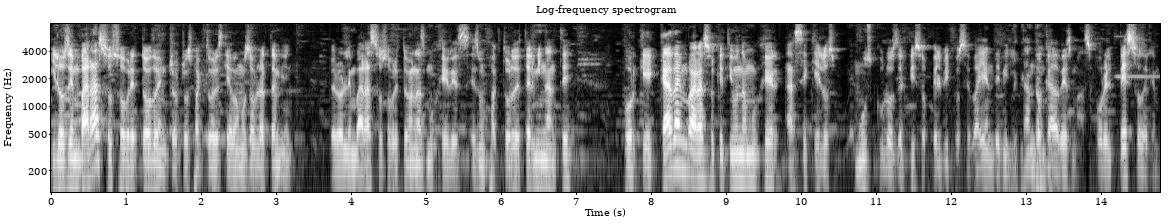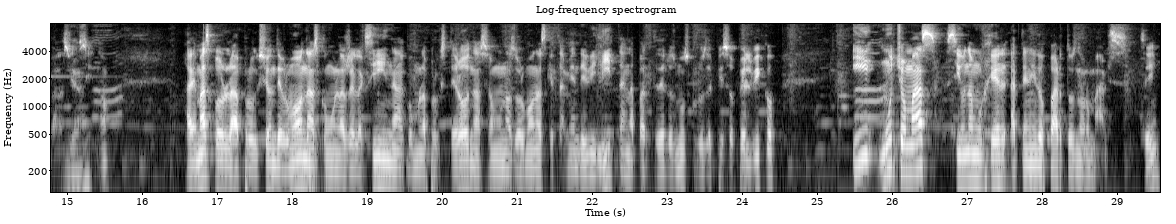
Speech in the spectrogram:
y los embarazos sobre todo, entre otros factores que vamos a hablar también, pero el embarazo sobre todo en las mujeres es un factor determinante porque cada embarazo que tiene una mujer hace que los músculos del piso pélvico se vayan debilitando Debilitando. cada vez más por el peso del embarazo. Además, por la producción de hormonas como la relaxina, como la progesterona, son unas hormonas que también debilitan la parte de los músculos del piso pélvico. Y mucho más si una mujer ha tenido partos normales, ¿sí?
